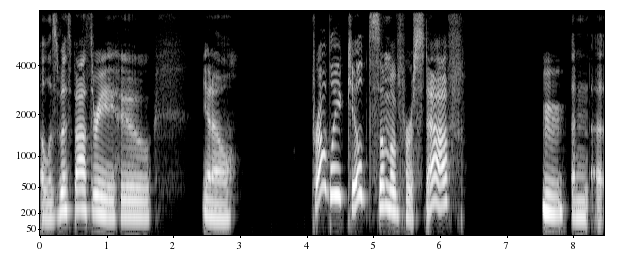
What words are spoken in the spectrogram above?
Elizabeth Bathory, who, you know, probably killed some of her staff Hmm. and uh,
